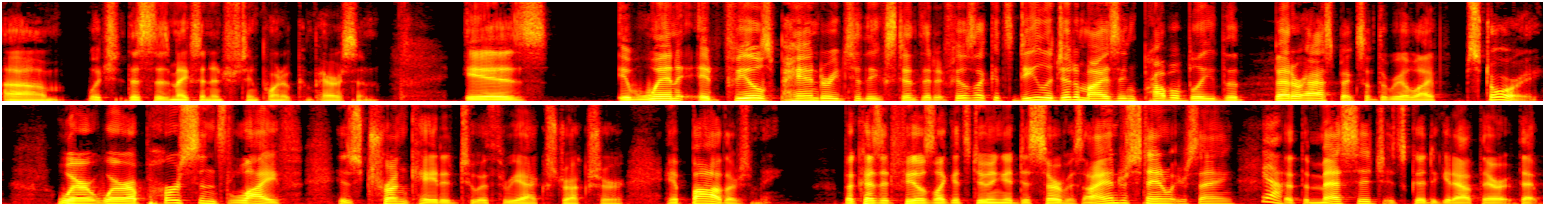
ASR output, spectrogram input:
Um, which this is makes an interesting point of comparison is it when it feels pandering to the extent that it feels like it's delegitimizing probably the better aspects of the real life story where where a person's life is truncated to a three act structure it bothers me because it feels like it's doing a disservice i understand what you're saying Yeah. that the message it's good to get out there that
